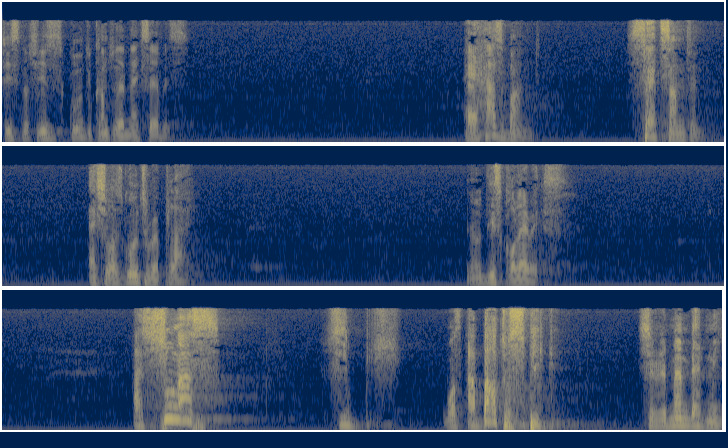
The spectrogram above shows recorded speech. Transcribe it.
she's, she's going to come to the next service. Her husband said something and she was going to reply. You know, these cholerics. As soon as she was about to speak, she remembered me.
